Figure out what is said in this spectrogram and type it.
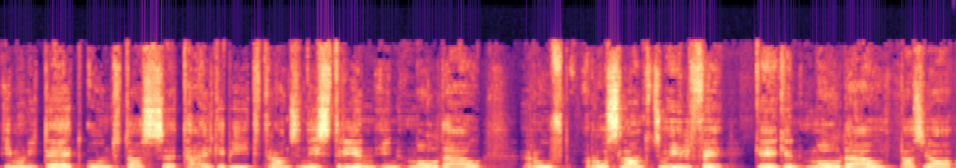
Immunität und das äh, Teilgebiet Transnistrien in Moldau ruft Russland zu Hilfe gegen Moldau, das ja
